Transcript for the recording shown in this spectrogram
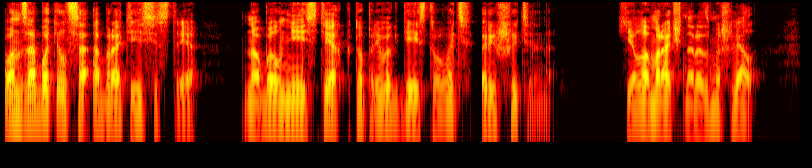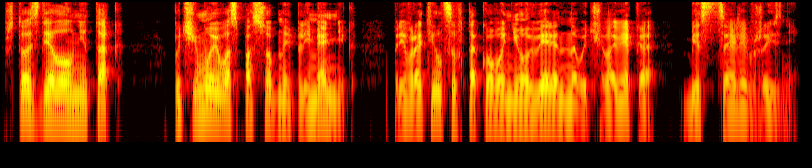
Он заботился о брате и сестре, но был не из тех, кто привык действовать решительно. Хило мрачно размышлял, что сделал не так, почему его способный племянник превратился в такого неуверенного человека без цели в жизни.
